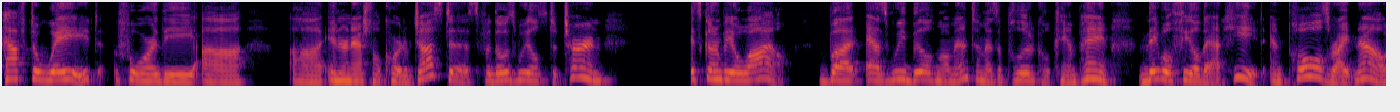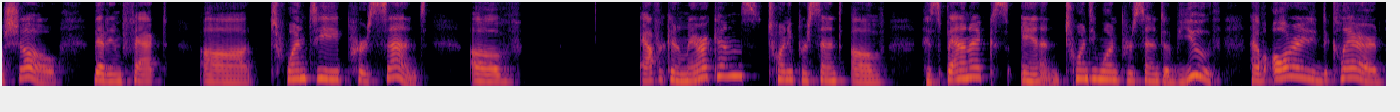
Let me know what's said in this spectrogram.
have to wait for the uh, uh, international court of justice for those wheels to turn it's going to be a while but as we build momentum as a political campaign, they will feel that heat. And polls right now show that, in fact, uh, 20% of African Americans, 20% of Hispanics, and 21% of youth have already declared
